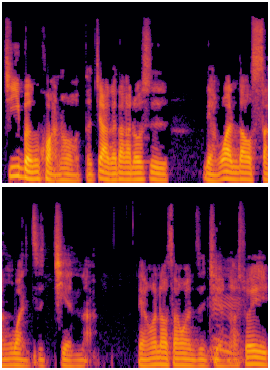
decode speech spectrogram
基本款哦的价格大概都是两万到三万之间啦，两万到三万之间啦。嗯所以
